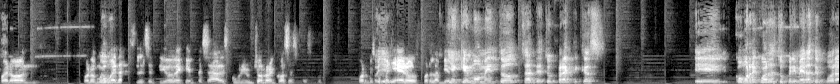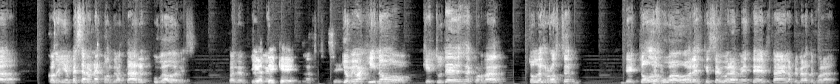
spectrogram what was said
fueron, fueron muy buenas en el sentido de que empecé a descubrir un chorro de cosas, pues, por, por mis Oye, compañeros, por el ¿Y ambiente. en qué momento, o sea, de tus prácticas, eh, cómo recuerdas tu primera temporada? Cuando ya empezaron a contratar jugadores. Cuando, Fíjate que, sí. Yo me imagino que tú te debes acordar todo el roster de todos los jugadores que seguramente están en la primera temporada.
